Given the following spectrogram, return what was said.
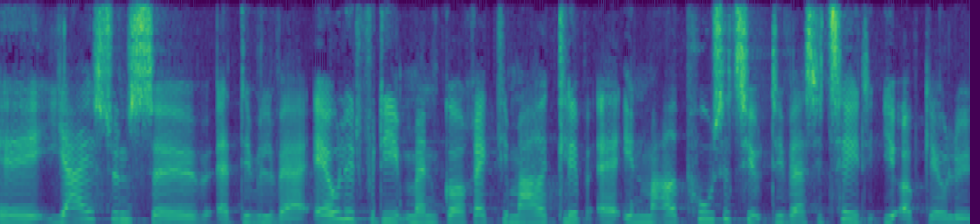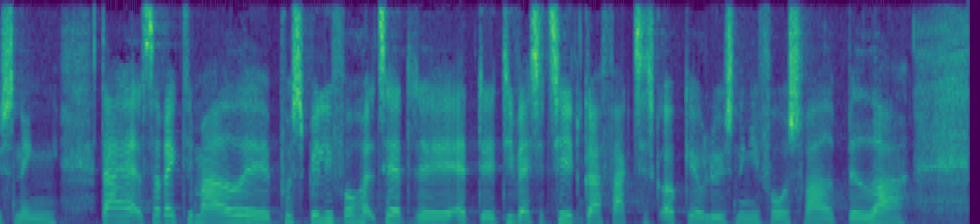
Øh, jeg synes, øh, at det vil være ærgerligt, fordi man går rigtig meget glip af en meget positiv diversitet i opgaveløsningen. Der er altså rigtig meget øh, på spil i forhold til, at, øh, at øh, diversitet gør faktisk opgaveløsning i forsvaret bedre. Øh,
